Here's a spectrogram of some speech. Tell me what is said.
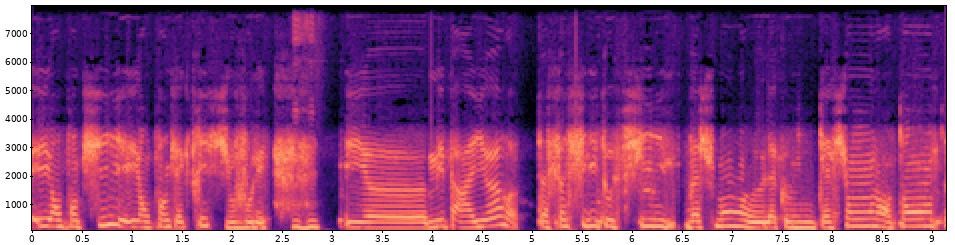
et en tant que fille et en tant qu'actrice, si vous voulez. Et euh, mais par ailleurs, ça facilite aussi vachement la communication, l'entente,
